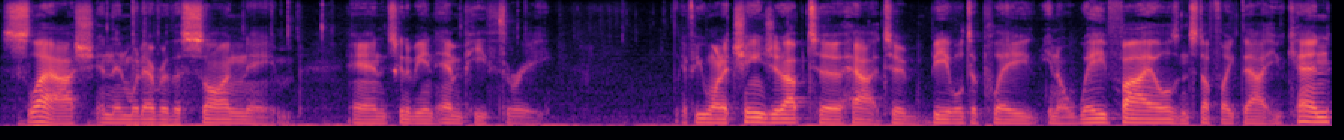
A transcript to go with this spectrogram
slash and then whatever the song name. And it's going to be an MP3. If you want to change it up to to be able to play, you know, wave files and stuff like that, you can.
